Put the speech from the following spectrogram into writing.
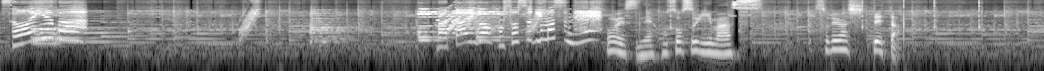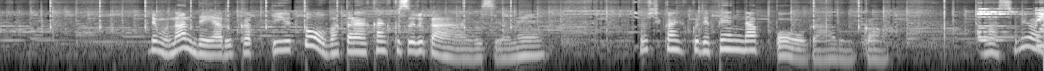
そういえば。馬体が細すぎますね。そうですね。細すぎますそれは知ってた。でもなんでやるかっていうと馬体が回復するからなんですよね。調子回復でペンラッポがあるか。まあそれはね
